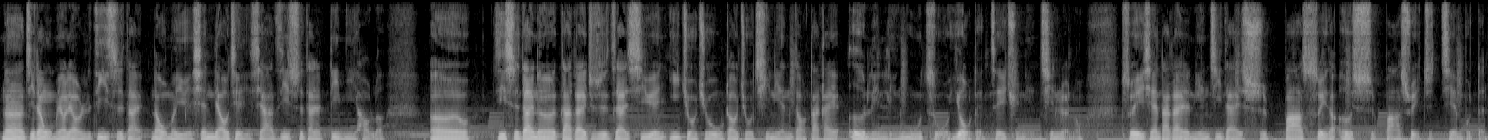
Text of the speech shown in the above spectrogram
那既然我们要聊 Z 世代，那我们也先了解一下 Z 世代的定义好了。呃，Z 世代呢，大概就是在西元一九九五到九七年到大概二零零五左右的这一群年轻人哦。所以现在大概的年纪在十八岁到二十八岁之间不等。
